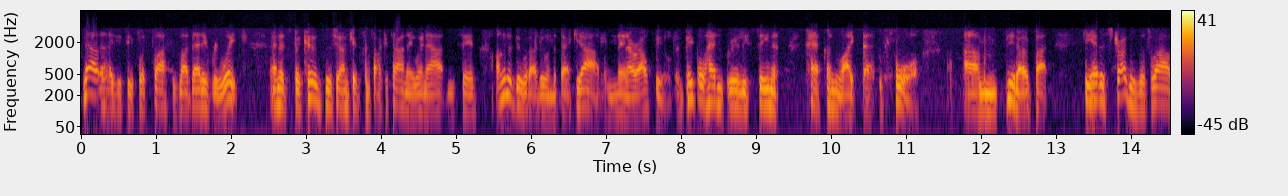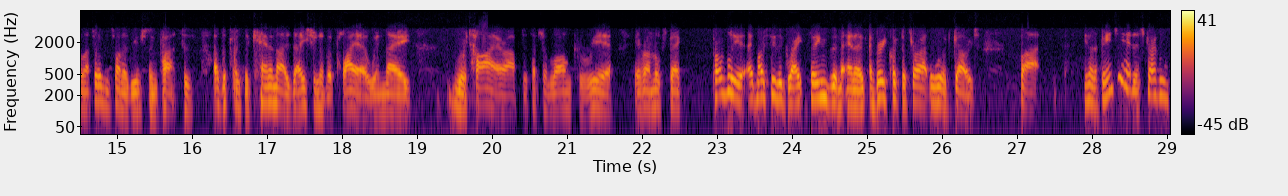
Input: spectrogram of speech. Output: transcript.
Nowadays, you see flick passes like that every week. And it's because this young kid from Whakatane went out and said, I'm going to do what I do in the backyard in an NRL field. And people hadn't really seen it happen like that before. Um, you know, but he had his struggles as well. And I suppose it's one of the interesting parts is, as opposed to canonization of a player when they retire after such a long career, everyone looks back probably at mostly the great things and, and are very quick to throw out the word goat. But, you know, the Benji had his struggles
